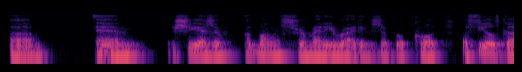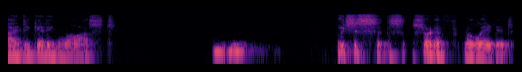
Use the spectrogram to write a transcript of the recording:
Um, and she has, a, amongst her many writings, a book called A Field Guide to Getting Lost, mm-hmm. which is sort of related.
